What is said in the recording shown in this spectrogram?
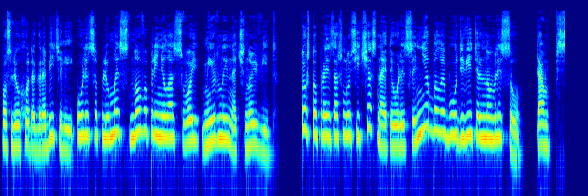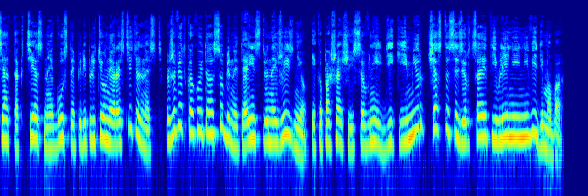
После ухода грабителей улица Плюме снова приняла свой мирный ночной вид. То, что произошло сейчас на этой улице, не было бы удивительным в лесу. Там вся так тесная, густо переплетенная растительность живет какой-то особенной таинственной жизнью, и копошащийся в ней дикий мир часто созерцает явление невидимого.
